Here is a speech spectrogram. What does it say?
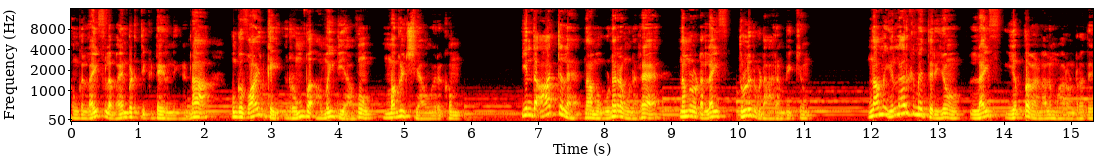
உங்க லைஃப்ல பயன்படுத்திக்கிட்டே இருந்தீங்கன்னா உங்க வாழ்க்கை ரொம்ப அமைதியாகவும் மகிழ்ச்சியாகவும் இருக்கும். இந்த ஆற்றலை நாம உணர உணர நம்மளோட லைஃப் துளிர் விட ஆரம்பிக்கும். நாம எல்லாருக்குமே தெரியும் லைஃப் எப்ப வேணாலும் மாறும்ன்றது.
